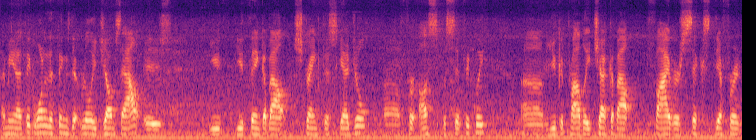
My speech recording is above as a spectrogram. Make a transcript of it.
I mean, I think one of the things that really jumps out is you you think about strength of schedule uh, for us specifically. Um, you could probably check about five or six different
